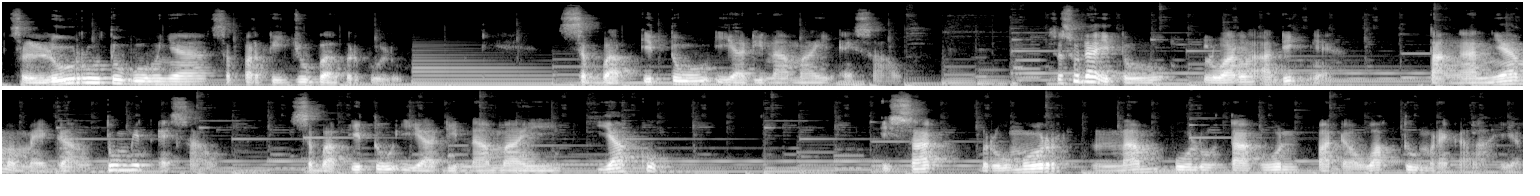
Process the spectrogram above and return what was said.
Seluruh tubuhnya seperti jubah berbulu. Sebab itu ia dinamai Esau. Sesudah itu, keluarlah adiknya. Tangannya memegang tumit Esau. Sebab itu ia dinamai Yakub. Ishak berumur 60 tahun pada waktu mereka lahir.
